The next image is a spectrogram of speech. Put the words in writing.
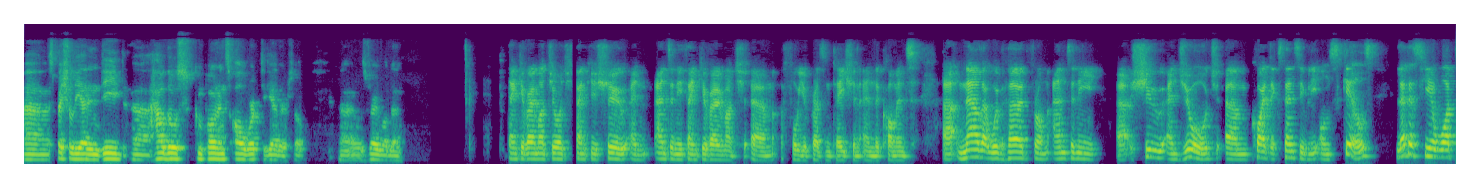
uh, especially at Indeed, uh, how those components all work together. So it was very well done. Thank you very much, George. Thank you, Xu. And Anthony, thank you very much um, for your presentation and the comments. Uh, now that we've heard from Anthony, uh, Xu, and George um, quite extensively on skills, let us hear what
